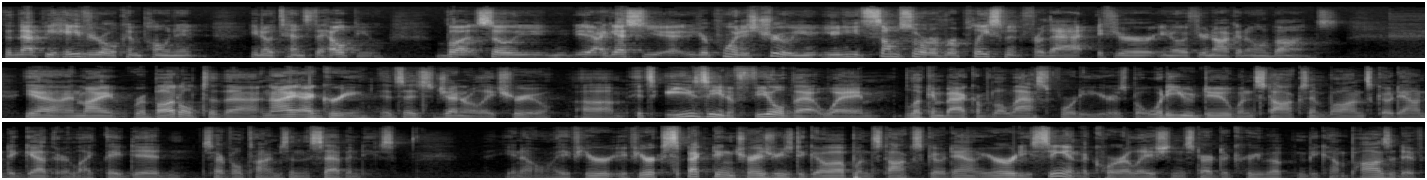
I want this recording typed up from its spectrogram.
then that behavioral component, you know, tends to help you. But so I guess your point is true. You, you need some sort of replacement for that if you're you know if you're not going to own bonds. Yeah, and my rebuttal to that, and I agree, it's it's generally true. Um, it's easy to feel that way looking back over the last forty years. But what do you do when stocks and bonds go down together, like they did several times in the seventies? You know, if you're if you're expecting treasuries to go up when stocks go down, you're already seeing the correlation start to creep up and become positive.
